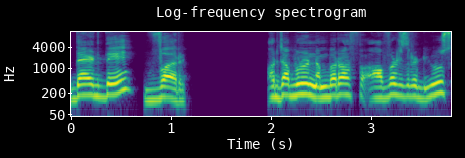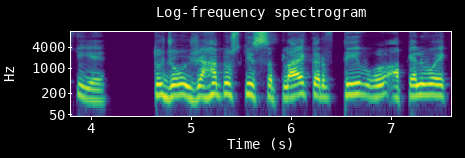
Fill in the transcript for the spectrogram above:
that they work और जब उन्होंने नंबर ऑफ़ आवर्स रिड्यूस किए तो जो यहाँ पे उसकी सप्लाई कर्व थी वो आप कह लें वो एक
